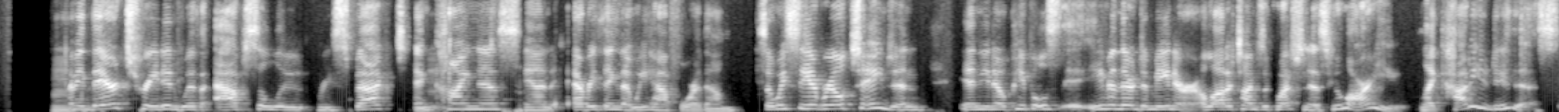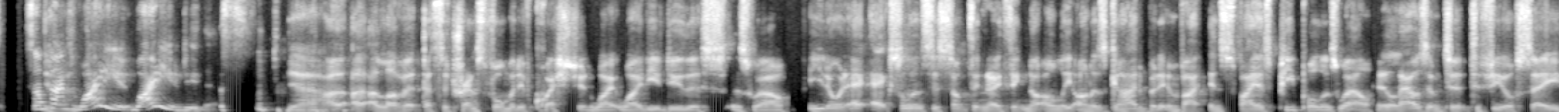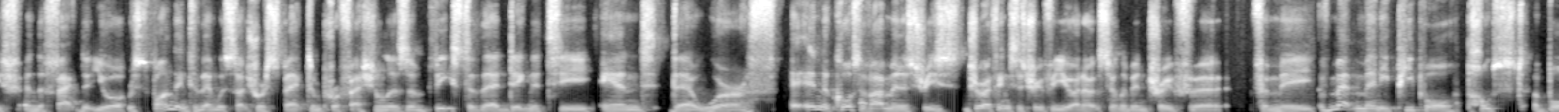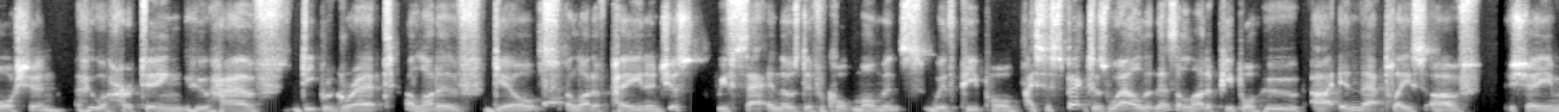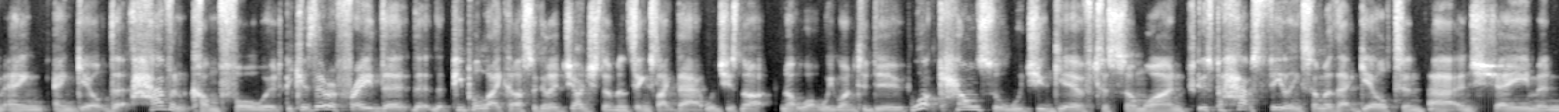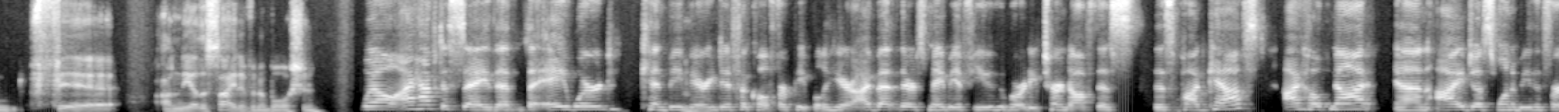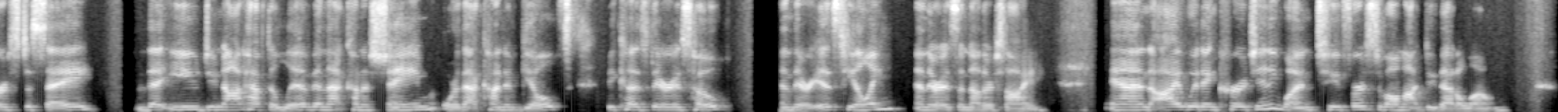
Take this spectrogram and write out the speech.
Mm. I mean, they're treated with absolute respect and mm. kindness and everything that we have for them. So we see a real change in in you know people's even their demeanor. A lot of times the question is, "Who are you? Like, how do you do this?" Sometimes, yeah. why do you why do you do this? yeah, I, I love it. That's a transformative question. Why why do you do this as well? you know, and excellence is something that I think not only honors God, but it invite, inspires people as well. It allows them to, to feel safe. And the fact that you're responding to them with such respect and professionalism speaks to their dignity and their worth. In the course of our ministries, Drew, I think this is true for you. I know it's certainly been true for, for me. I've met many people post abortion who are hurting, who have deep regret, a lot of guilt, a lot of pain, and just we've sat in those difficult moments with people. I suspect as well that there's a lot of people who are in that place of shame and, and guilt that haven't come forward because they're afraid that, that, that people like us are going to judge them and things like that, which is not, not what we want to do. What counsel would you give to someone who's perhaps feeling some of that guilt and, uh, and shame and fear on the other side of an abortion? Well, I have to say that the A word can be mm-hmm. very difficult for people to hear. I bet there's maybe a few who've already turned off this this podcast I hope not. And I just want to be the first to say that you do not have to live in that kind of shame or that kind of guilt because there is hope and there is healing and there is another side. And I would encourage anyone to, first of all, not do that alone.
